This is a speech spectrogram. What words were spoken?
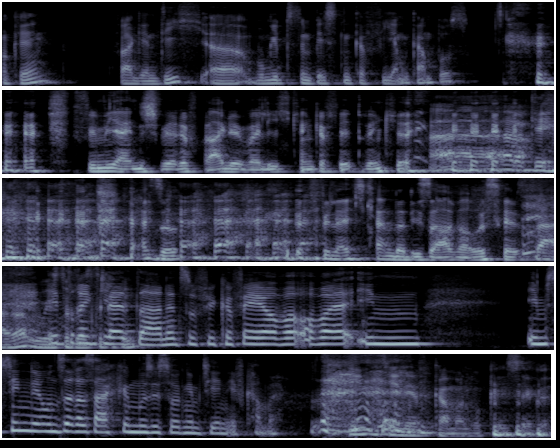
Okay, Frage an dich. Äh, wo gibt es den besten Kaffee am Campus? Für mich eine schwere Frage, weil ich keinen Kaffee trinke. Ah, okay. also, vielleicht kann da die Sarah aushelfen. Sarah, wo ist ich trinke leider auch nicht so viel Kaffee, aber, aber in, im Sinne unserer Sache muss ich sagen, im TNF-Kammer. Im TNF-Kammer, okay, sehr gut.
